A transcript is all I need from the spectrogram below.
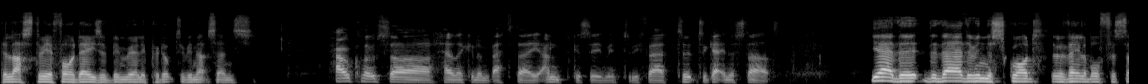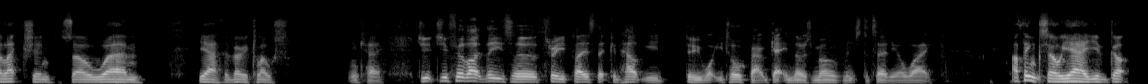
the last three or four days have been really productive in that sense. How close are Helik and Mbete and Kasumu, to be fair, to, to getting a start? Yeah, they're, they're there. They're in the squad. They're available for selection. So, um, yeah, they're very close. Okay. Do, do you feel like these are three players that can help you do what you talk about, getting those moments to turn your way? I think so. Yeah, you've got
